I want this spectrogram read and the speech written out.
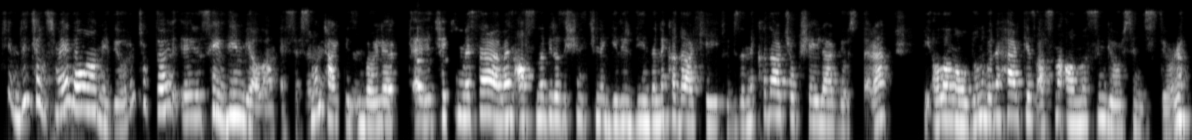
şimdi çalışmaya devam ediyorum. Çok da e, sevdiğim bir alan assessment. Evet, Herkesin böyle e, çekinmesine rağmen aslında biraz işin içine girildiğinde ne kadar keyifli, bize ne kadar çok şeyler gösteren bir alan olduğunu böyle herkes aslında anlasın görsün istiyorum.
